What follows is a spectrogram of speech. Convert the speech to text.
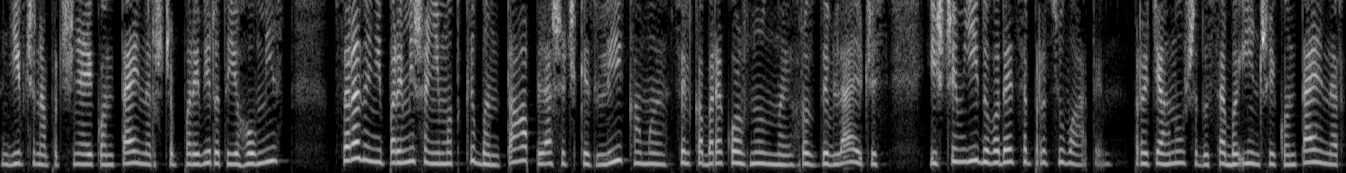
Дівчина починяє контейнер, щоб перевірити його вміст. Всередині перемішані мотки бинта, пляшечки з ліками, цилька бере кожну з них, роздивляючись, і з чим їй доведеться працювати. Притягнувши до себе інший контейнер,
